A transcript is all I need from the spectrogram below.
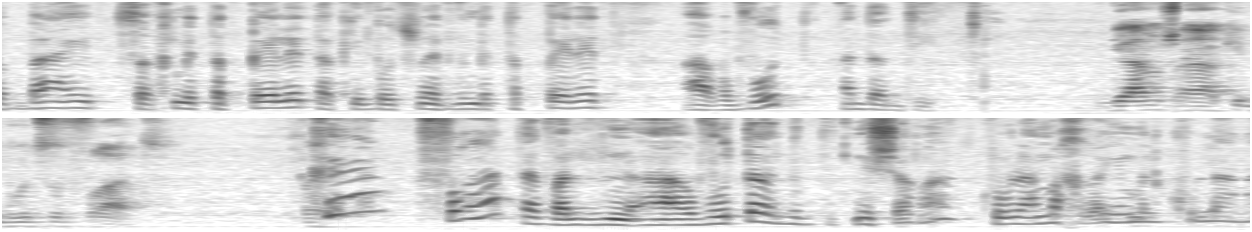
בבית, צריך מטפלת, הקיבוץ מביא מטפלת, ערבות הדדית. גם הקיבוץ הופרט. כן, הופרט, אבל הערבות ההדדית נשארה, כולם אחראים על כולם.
